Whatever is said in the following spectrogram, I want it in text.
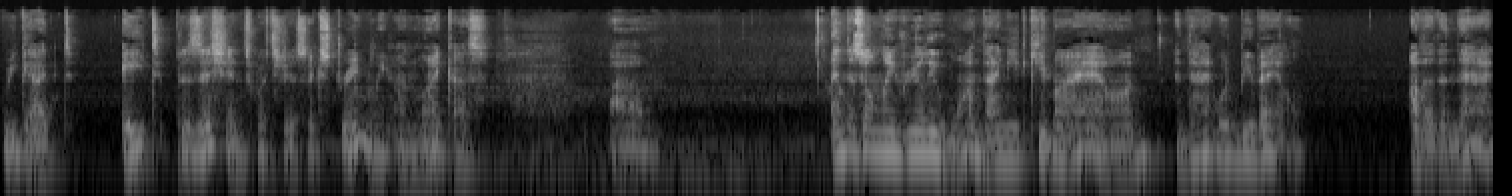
We got eight positions, which is extremely unlike us. Um, and there's only really one that I need to keep my eye on, and that would be Vale. Other than that,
